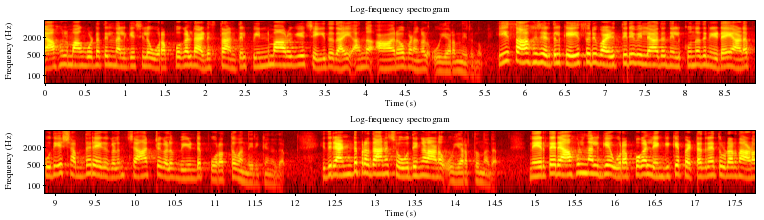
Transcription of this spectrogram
രാഹുൽ മാങ്കൂട്ടത്തിൽ നൽകിയ ചില ഉറപ്പുകളുടെ അടിസ്ഥാനത്തിൽ പിന്മാറുകയോ ചെയ്തതായി അന്ന് ആരോപണങ്ങൾ ഉയർന്നിരുന്നു. ഈ സാഹചര്യത്തിൽ കേസ് ഒരു വഴിത്തിരിവില്ലാതെ നിൽക്കുന്നതിനിടെയാണ് പുതിയ ശബ്ദരേഖകളും ചാറ്റുകളും വീണ്ടും പുറത്തു വന്നിരിക്കുന്നത്. ഇത് രണ്ട് പ്രധാന ചോദ്യങ്ങളാണ് ഉയർത്തുന്നത്. നേരത്തെ രാഹുൽ നൽകിയ ഉറപ്പുകൾ ലംഘിക്കപ്പെട്ടതിനെ തുടർന്നാണോ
